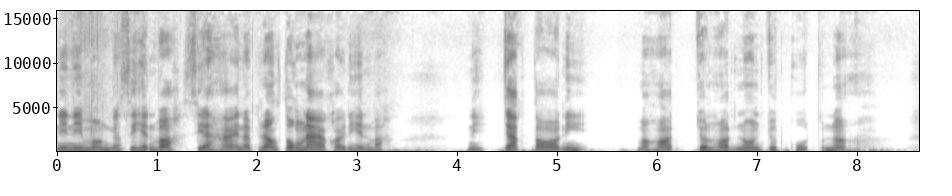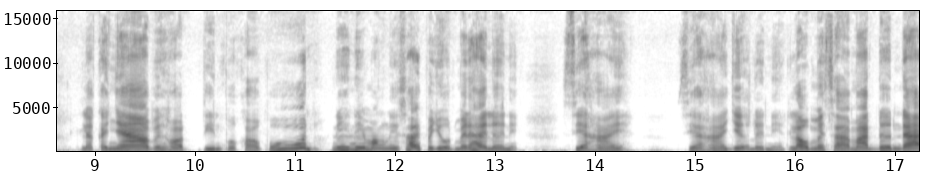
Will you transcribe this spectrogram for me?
นี่นี่มองยังสิเห็นบ่เสียหายนะพี่น้องตรงหนาข่อยนี่เห็นบ่นี่จากตอนี่มาหอดจนหอดโน่นจุดกูดพุ่นเนาะ แล้วก็ย่าไปหอดตีนพวกเขาพูนนี่นี่มองนี่ใช้ประโยชน์ไม่ได้เลยนี่ เสียหายเสียหายเยอะเลยนี่ เราไม่สามารถเดินได้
